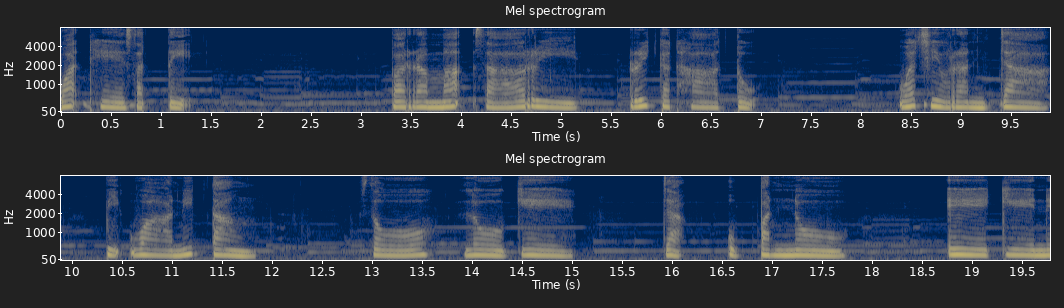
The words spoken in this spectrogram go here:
วะเทสติ ปรมะสารี ริกธาตุ วชิรัญจา ปิวานิตัง โสโลเก จะอุปปันโน เอเกเน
